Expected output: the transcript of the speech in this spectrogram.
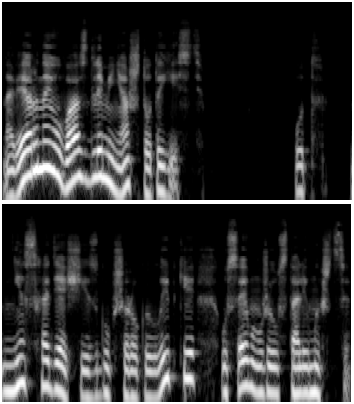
Наверное, у вас для меня что-то есть». От не сходящей из губ широкой улыбки у Сэма уже устали мышцы,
